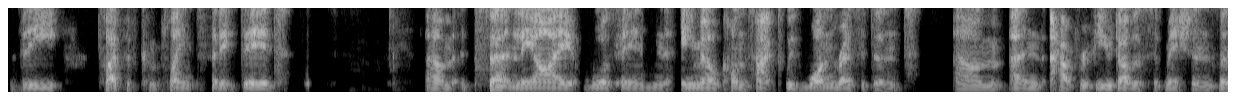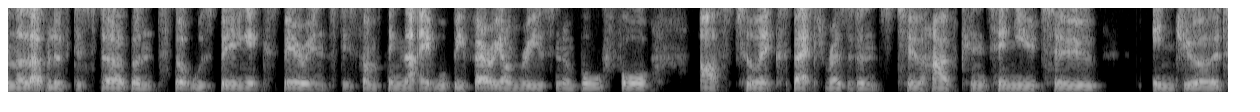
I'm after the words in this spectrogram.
the type of complaints that it did. Um, certainly, I was in email contact with one resident um, and have reviewed other submissions and the level of disturbance that was being experienced is something that it will be very unreasonable for us to expect residents to have continued to endured,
